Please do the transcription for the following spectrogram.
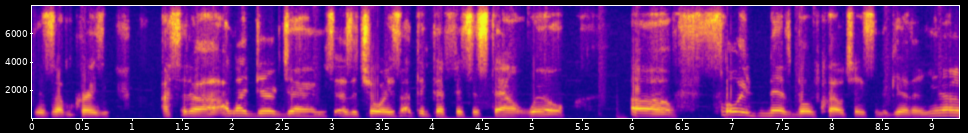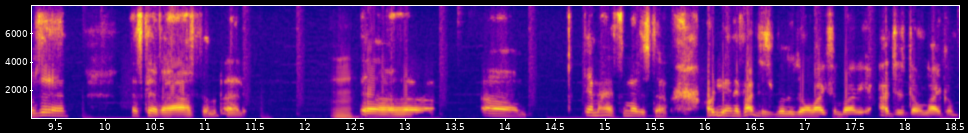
did something crazy. I said uh, I like Derrick James as a choice. I think that fits his style well. Uh, Floyd and Ness both cloud chasing together. You know what I'm saying? That's kind of how I feel about it. Mm. Uh, um, damn, I had some other stuff. Oh yeah, and if I just really don't like somebody, I just don't like them.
